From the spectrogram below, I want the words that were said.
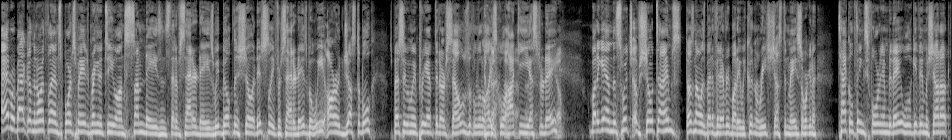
And we're back on the Northland Sports Page, bringing it to you on Sundays instead of Saturdays. We built this show initially for Saturdays, but we are adjustable, especially when we preempted ourselves with a little high school hockey yesterday. Yep. But again, the switch of show times doesn't always benefit everybody. We couldn't reach Justin May, so we're going to tackle things for him today. We'll give him a shout out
